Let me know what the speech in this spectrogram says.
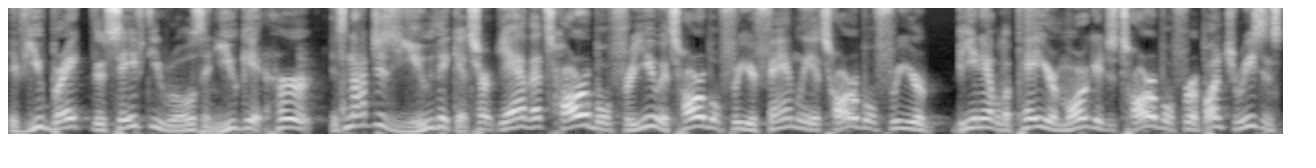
if you break the safety rules and you get hurt, it's not just you that gets hurt. Yeah, that's horrible for you. It's horrible for your family. It's horrible for your being able to pay your mortgage. It's horrible for a bunch of reasons.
